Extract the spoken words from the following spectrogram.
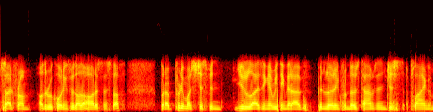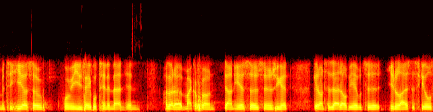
aside from other recordings with other artists and stuff. But I've pretty much just been utilizing everything that I've been learning from those times and just applying them into here. So when we use Ableton and that, and I got a microphone down here, so as soon as we get get onto that, I'll be able to utilize the skills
